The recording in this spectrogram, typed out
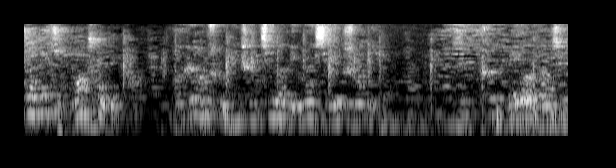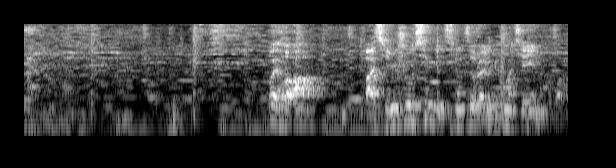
交给警方处理了。我让楚云晨签了离婚协议书里，可没有要求为何把秦叔亲笔签字的离婚协议拿过来？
